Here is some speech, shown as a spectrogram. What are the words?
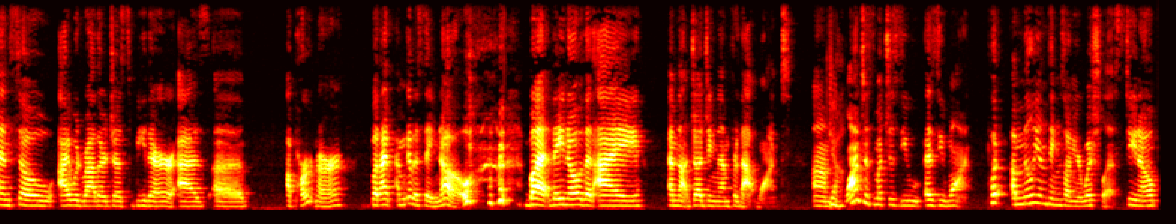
and so i would rather just be there as a a partner but I, I'm going to say no. but they know that I am not judging them for that want. Um, yeah. Want as much as you as you want. Put a million things on your wish list. You know,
